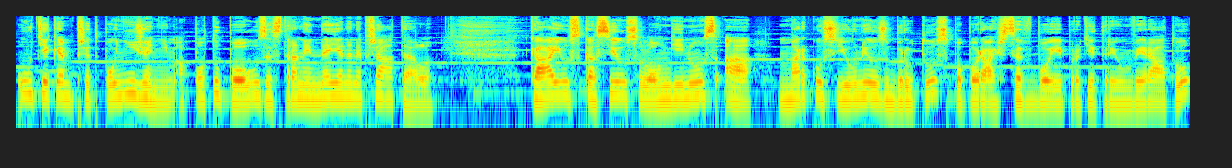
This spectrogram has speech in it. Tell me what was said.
útěkem před ponížením a potupou ze strany nejen nepřátel. Caius Cassius Longinus a Marcus Junius Brutus po porážce v boji proti triumvirátu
